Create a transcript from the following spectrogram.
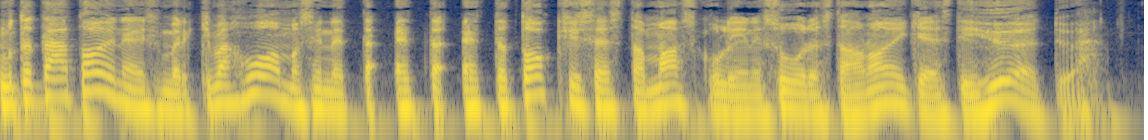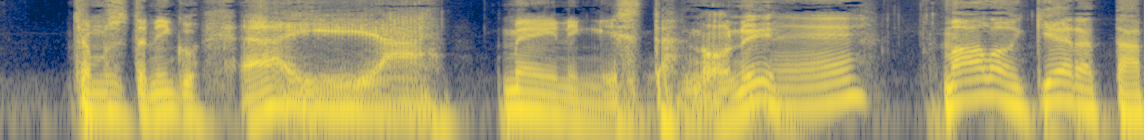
Mutta tämä toinen esimerkki, mä huomasin, että, että, että toksisesta maskuliinisuudesta on oikeasti hyötyä. Semmoisesta niinku äijä meiningistä. No niin. Nee. Mä aloin kierrättää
